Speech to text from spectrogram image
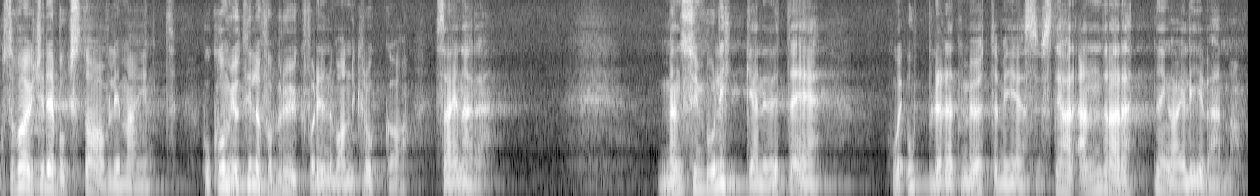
Og så var jo ikke det bokstavelig meint. Hun kom jo til å få bruk for denne vannkrukka seinere. Men symbolikken i dette er hun har opplevd et møte med Jesus. Det har endra retninga i livet hennes.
